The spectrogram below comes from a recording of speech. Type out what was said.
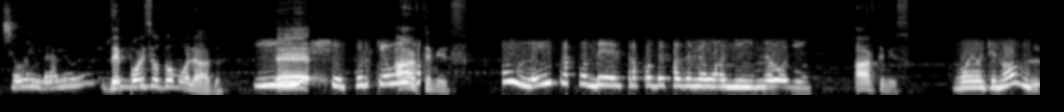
se eu lembrar, meu. Depois eu dou uma olhada. É, Isso, porque eu Artemis, enrolei pra poder, pra poder fazer meu login, meu login. Artemis, Vou eu de novo?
